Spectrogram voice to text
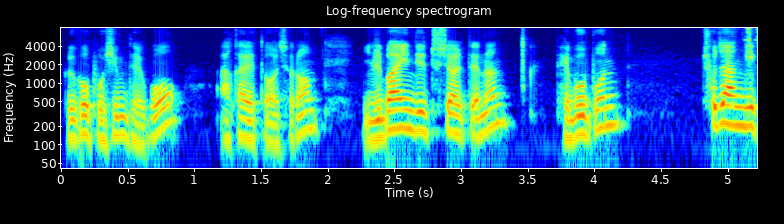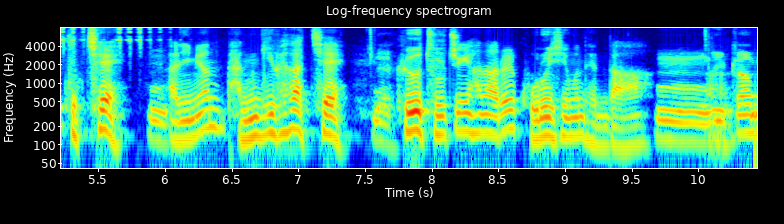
그거 보시면 되고 아까 했던 것처럼 일반인들이 투자할 때는 대부분 초장기 국채 음. 아니면 단기 회사채 네. 그둘 중에 하나를 고르시면 된다. 음, 그러니까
